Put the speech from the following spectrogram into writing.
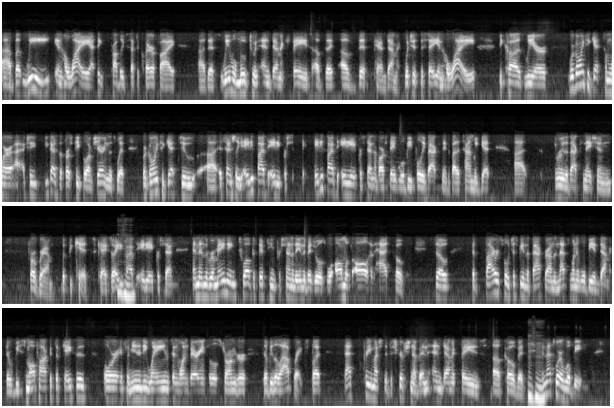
uh, but we in Hawaii, I think, probably just have to clarify uh, this. We will move to an endemic phase of the of this pandemic, which is to say, in Hawaii, because we are we're going to get somewhere. Actually, you guys are the first people I'm sharing this with. We're going to get to uh, essentially 85 to 80 percent, 85 to 88 percent of our state will be fully vaccinated by the time we get uh, through the vaccination program with the kids. Okay, so 85 to 88 percent, and then the remaining 12 to 15 percent of the individuals will almost all have had COVID. So the virus will just be in the background, and that's when it will be endemic. There will be small pockets of cases, or if immunity wanes and one variant's a little stronger, there'll be little outbreaks. But that's pretty much the description of an endemic phase of COVID, and that's where we'll be.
